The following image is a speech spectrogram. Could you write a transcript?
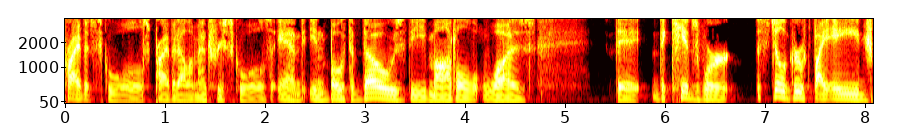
private schools, private elementary schools, and in both of those, the model was the the kids were still grouped by age,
